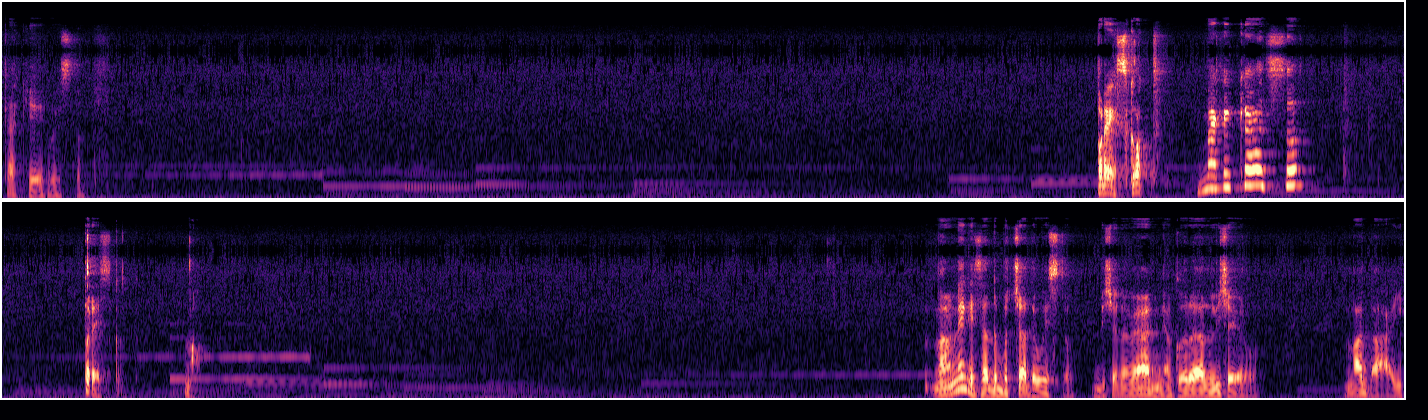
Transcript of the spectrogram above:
Cacchio è questo? Prescott? Ma che cazzo? Prescott. No. Ma non è che è stato bocciato questo? 19 anni, ancora al liceo. Ma dai.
